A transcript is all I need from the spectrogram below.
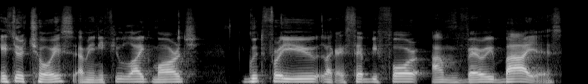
it's your choice. I mean, if you like March, good for you. Like I said before, I'm very biased.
